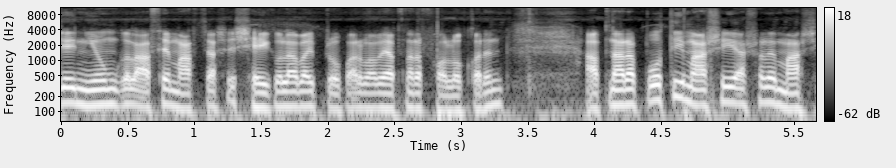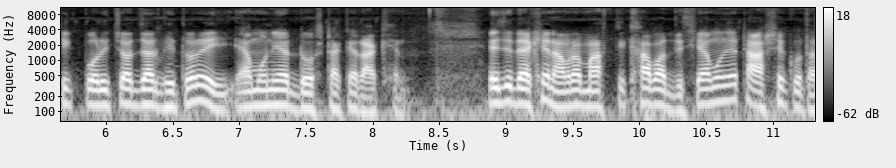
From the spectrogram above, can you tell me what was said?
যে নিয়মগুলো আছে মাছ চাষে, সেইগুলো ভাই প্রপারভাবে আপনারা ফলো করেন। আপনারা প্রতি মাসেই আসলে মাসিক পরিচর্যার ভিতরেই অ্যামোনিয়ার ডোজটাকে রাখেন। এই যে দেখেন আমরা মাছকে খাবার দিচ্ছি, অ্যামোনিয়াটা আসে কোথা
